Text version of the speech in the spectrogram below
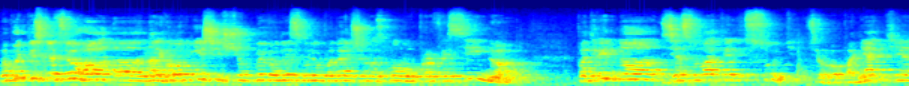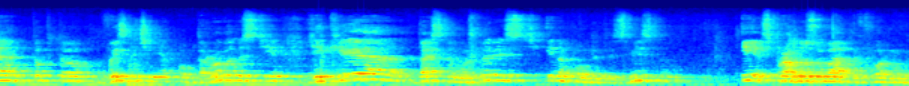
Мабуть, після цього е, найголовніше, щоб ми вели свою подальшу розмову професійно, потрібно з'ясувати суть цього поняття, тобто визначення обдарованості, яке дасть нам можливість і наповнити змістом, і спрогнозувати формами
